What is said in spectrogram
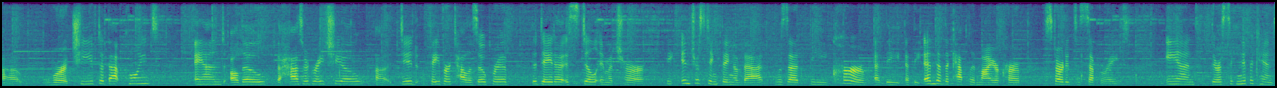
uh, were achieved at that point. And although the hazard ratio uh, did favor talazoparib, the data is still immature. The interesting thing of that was that the curve at the, at the end of the Kaplan-Meier curve started to separate. And there are a significant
